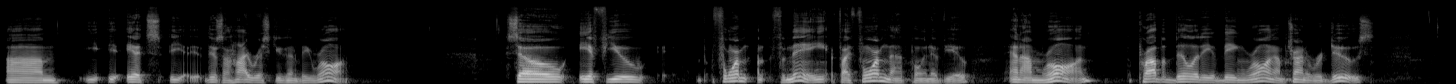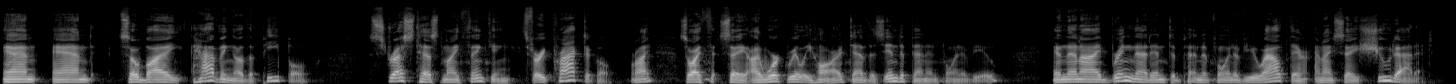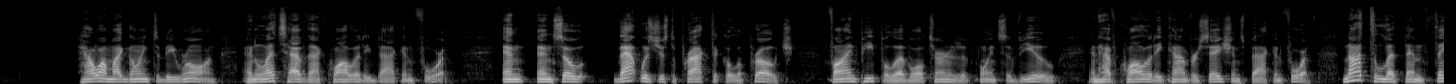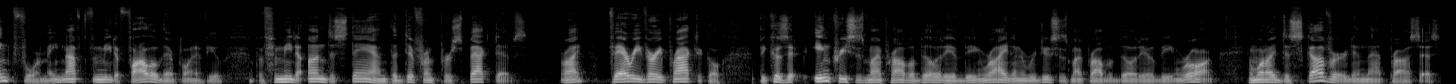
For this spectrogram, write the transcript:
um, it's there's a high risk you're going to be wrong. So if you form, for me, if I form that point of view and I'm wrong, the probability of being wrong I'm trying to reduce, and and so by having other people stress test my thinking, it's very practical, right? So I th- say I work really hard to have this independent point of view, and then I bring that independent point of view out there and I say shoot at it. How am I going to be wrong? And let's have that quality back and forth. And and so that was just a practical approach. Find people who have alternative points of view and have quality conversations back and forth. Not to let them think for me, not for me to follow their point of view, but for me to understand the different perspectives, right? Very, very practical because it increases my probability of being right and it reduces my probability of being wrong. And what I discovered in that process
